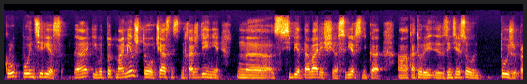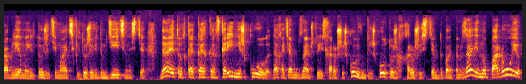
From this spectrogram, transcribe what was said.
круг по интересам. Да? И вот тот момент, что, в частности, нахождение э, себе товарища, сверстника, э, который э, заинтересован той же проблемой или той же тематикой, или той же видом деятельности, да, это вот как, как, как скорее не школа, да, хотя мы знаем, что есть хорошие школы, внутри школы тоже хорошая система дополнительного образования, но порою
